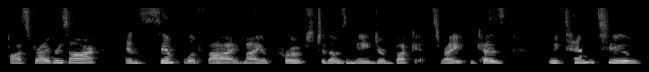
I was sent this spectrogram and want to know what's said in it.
cost drivers are and simplify my approach to those major buckets, right? Because we tend to,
